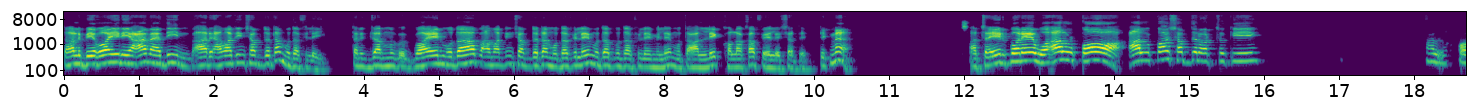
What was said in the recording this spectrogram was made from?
তাহলে বেগয়রি আমাদিন আর আমাদিন শব্দটা মুদাফিলেই তাহলে গয়ের মুদাফ আমাদিন শব্দটা মুদাফিলেই মুদাফ মুদাফিলে মিলে মুতাআল্লিক খলাকা ফেলের সাথে। ঠিক না? আচ্ছা এরপরে ও আল ক আল ক শব্দের অর্থ কি? আল ক? ও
